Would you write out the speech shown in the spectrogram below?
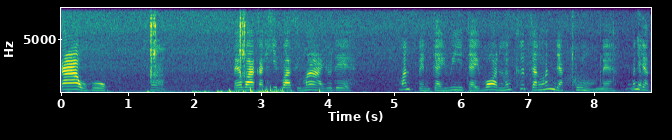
เก้าหกค่ะแต่ว่าก็คิดว่าสิมาอยู่เด้ มันเป็นใจวีใจว่อนมันคือจังมันอยากทุ่มแหมมันอยาก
